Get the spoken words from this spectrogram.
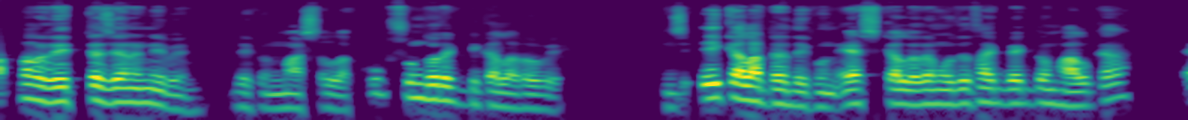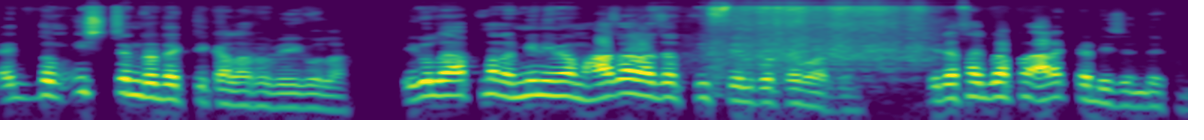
আপনারা রেটটা জেনে নেবেন। দেখুন মার্শাল্লাহ খুব সুন্দর একটি কালার হবে। এই কালারটা দেখুন অ্যাশ কালারের মধ্যে থাকবে একদম হালকা, একদম স্ট্যান্ডার্ড একটি কালার হবে এগুলা। এগুলো আপনারা মিনিমাম হাজার হাজার পিস সেল করতে পারবেন। এটা থাকবে আপনার আরেকটা ডিজাইন দেখুন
